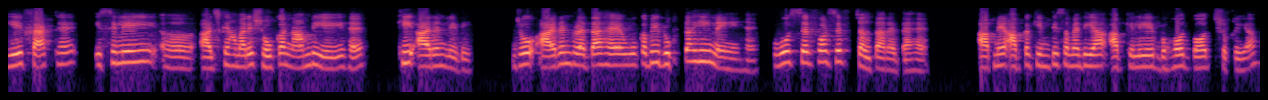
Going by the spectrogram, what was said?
ये फैक्ट है। इसीलिए आज के हमारे शो का नाम भी यही है कि आयरन लेडी। जो आयरन रहता है वो कभी रुकता ही नहीं है। वो सिर्फ़ और सिर्फ़ चलता रहता है। आपने आपका कीमती समय दिया। आपके लिए बहुत बहुत शुक्रिया।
